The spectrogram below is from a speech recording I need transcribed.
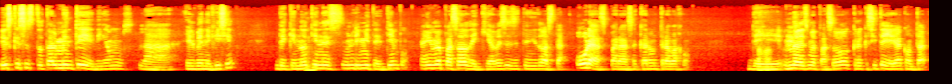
es que eso es totalmente, digamos, la, el beneficio de que no tienes un límite de tiempo. A mí me ha pasado de que a veces he tenido hasta horas para sacar un trabajo. De una vez me pasó, creo que sí te llegué a contar,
